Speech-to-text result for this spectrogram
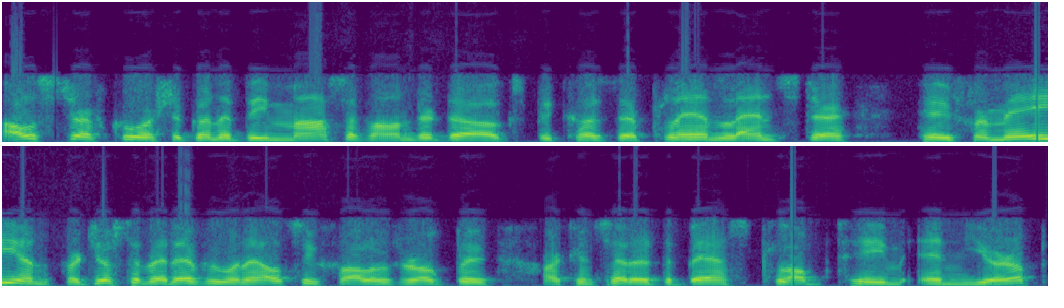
Ulster, of course, are going to be massive underdogs because they're playing Leinster, who, for me and for just about everyone else who follows rugby, are considered the best club team in Europe.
